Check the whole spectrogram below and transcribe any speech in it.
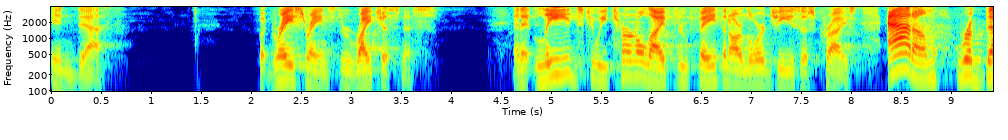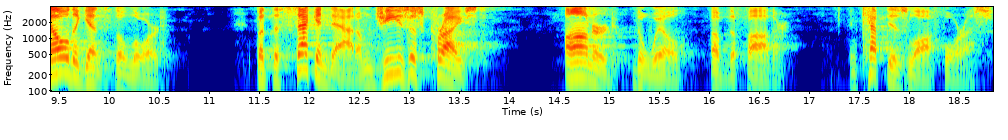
in death, but grace reigns through righteousness. And it leads to eternal life through faith in our Lord Jesus Christ. Adam rebelled against the Lord. But the second Adam, Jesus Christ, honored the will of the Father and kept his law for us.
